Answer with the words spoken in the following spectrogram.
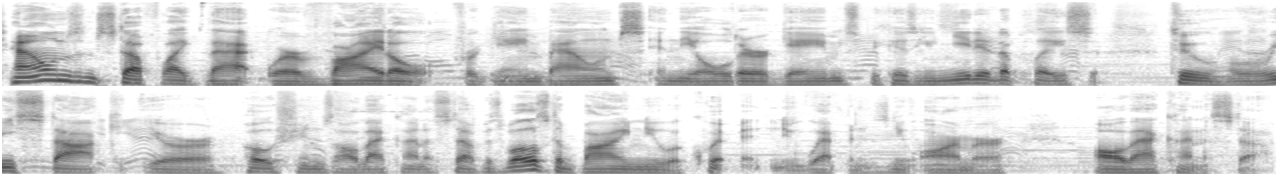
towns and stuff like that were vital for game balance in the older games because you needed a place to restock your potions, all that kind of stuff, as well as to buy new equipment, new weapons, new armor, all that kind of stuff.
